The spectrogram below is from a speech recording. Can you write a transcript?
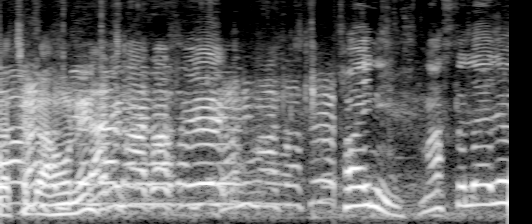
যাচ্ছে ডাহনে ডানি মাছ হয়নি মাছ তো লেগে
